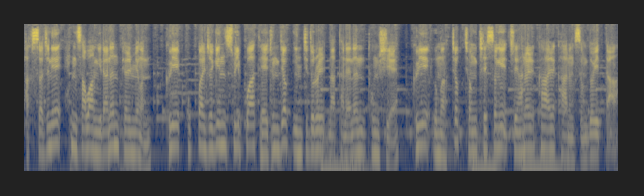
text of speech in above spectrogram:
박서진의 행사왕이라는 별명은 그의 폭발적인 수입과 대중적 인지도를 나타내는 동시에 그의 음악적 정체성에 제한을 가할 가능성도 있다.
